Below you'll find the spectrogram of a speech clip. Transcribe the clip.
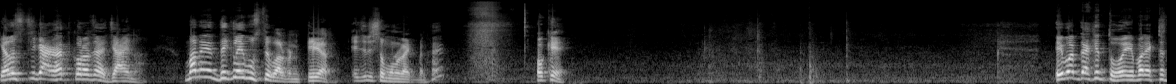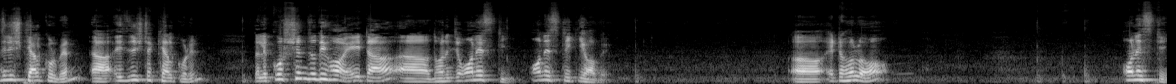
কেমিস্ট্রিকে আঘাত করা যায়? যায় না। মানে দেখলেই বুঝতে পারবেন ক্লিয়ার এই জিনিসটা মনে রাখবেন হ্যাঁ? ওকে এবার দেখেন তো, এবার একটা জিনিস খেয়াল করবেন এই জিনিসটা খেয়াল করেন। তাহলে কোশ্চেন যদি হয়, এটা ধরেন যে অনেস্টি অনেস্টি কি হবে? এটা হলো অনেস্টি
